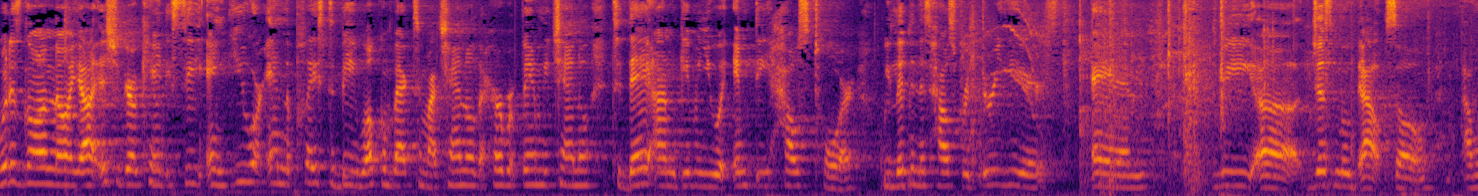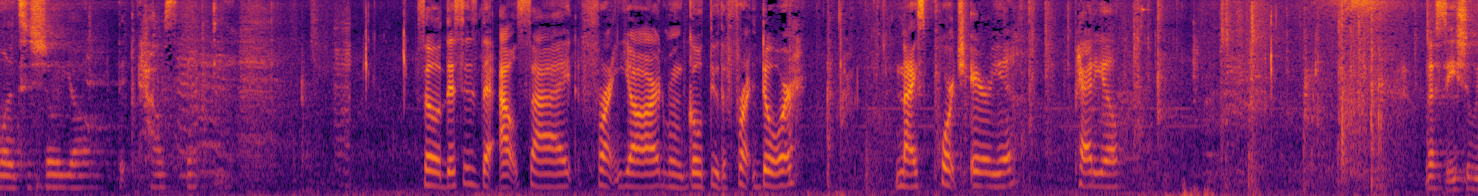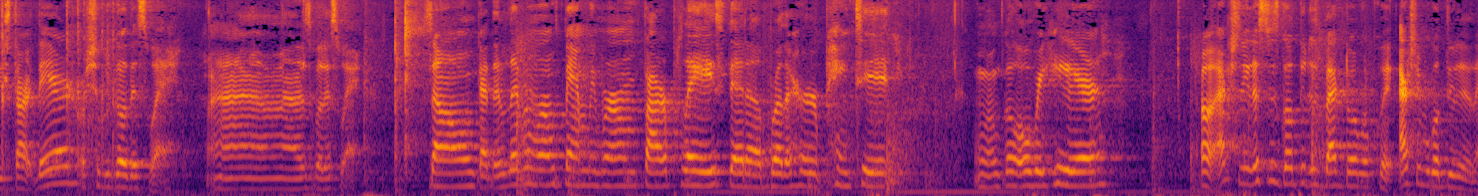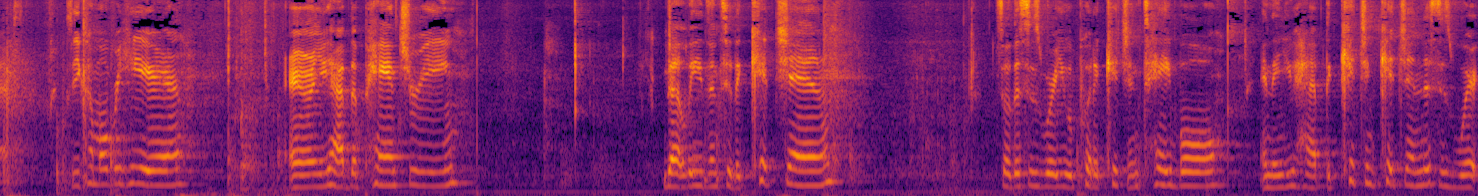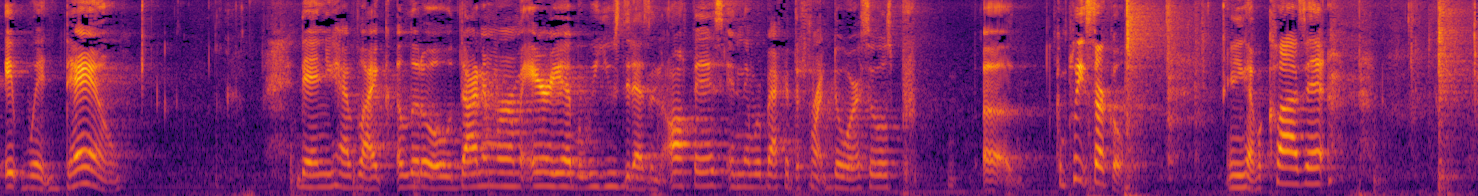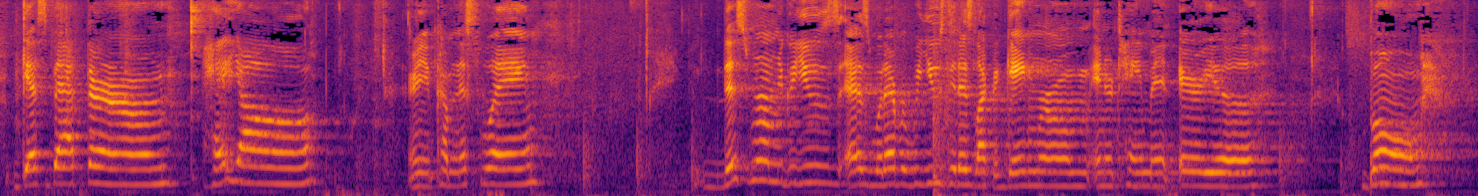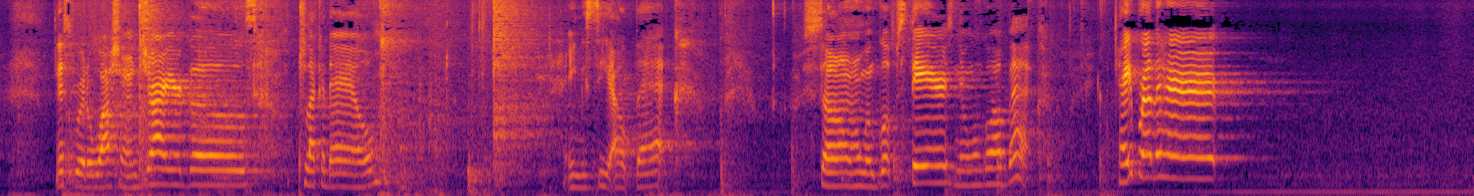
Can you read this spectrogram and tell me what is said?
What is going on, y'all? It's your girl Candy C, and you are in the place to be. Welcome back to my channel, the Herbert Family Channel. Today, I'm giving you an empty house tour. We lived in this house for three years, and we uh, just moved out, so I wanted to show y'all the house empty. So this is the outside front yard. We're gonna go through the front door. Nice porch area, patio. Let's see, should we start there or should we go this way? Uh, let's go this way. So, got the living room, family room, fireplace that uh, Brother Herb painted. We're gonna go over here. Oh, actually, let's just go through this back door real quick. Actually, we'll go through the next. So you come over here, and you have the pantry that leads into the kitchen. So this is where you would put a kitchen table and then you have the kitchen kitchen. This is where it went down. Then you have like a little dining room area, but we used it as an office. And then we're back at the front door. So it was a uh, complete circle. And you have a closet, guest bathroom. Hey y'all. And you come this way. This room you could use as whatever. We used it as like a game room, entertainment area, Boom. This is where the washer and dryer goes. Pluck it down. And you can see out back. So I'm gonna go upstairs and then we're gonna go out back. Hey, brother Herb.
